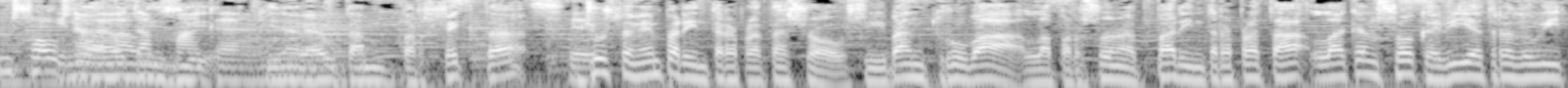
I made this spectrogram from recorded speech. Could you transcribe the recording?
Tan sols Quina veu tan l'anàlisi... eh? Quina veu tan perfecta, Sí. justament per interpretar això. O sigui, van trobar la persona per interpretar la cançó que havia traduït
